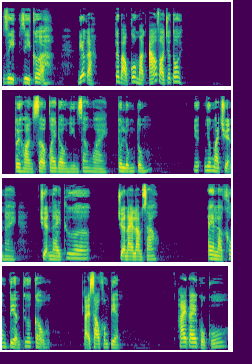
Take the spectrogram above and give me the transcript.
Gì, gì cơ ạ? À? Điếc à? Tôi bảo cô mặc áo vào cho tôi. Tôi hoảng sợ quay đầu nhìn ra ngoài, tôi lúng túng. Nh nhưng mà chuyện này, chuyện này thưa... Chuyện này làm sao? E là không tiện thưa cậu. Tại sao không tiện? Hai tay của cô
